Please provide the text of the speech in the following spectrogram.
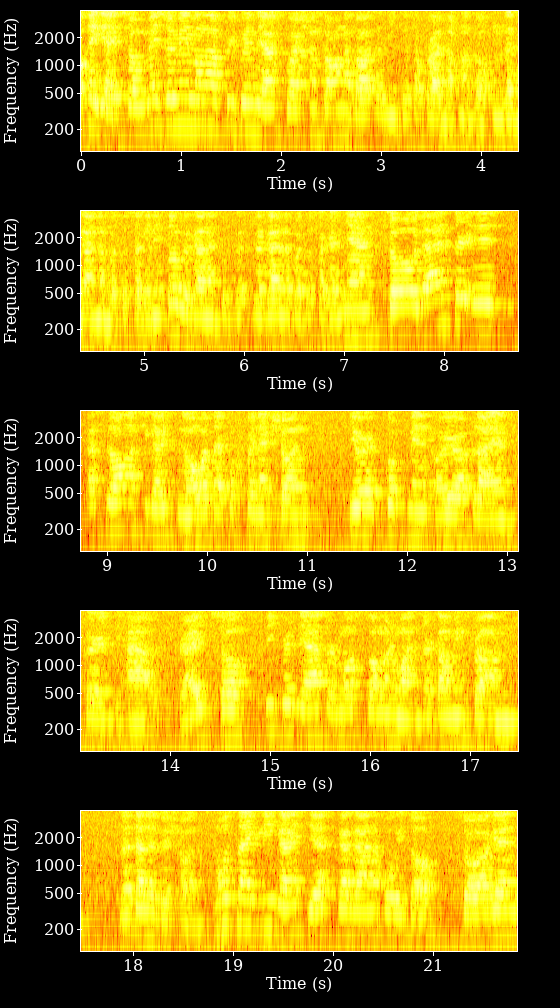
Okay guys, so medyo may mga frequently asked questions ako nabasa dito sa product na to. Kung gagana ba to sa ganito, gagana, to, gagana ba to sa ganyan. So the answer is, as long as you guys know what type of connections your equipment or your appliance currently have, right? So frequently asked or most common ones are coming from the televisions. Most likely guys, yes, gagana po ito. So again,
